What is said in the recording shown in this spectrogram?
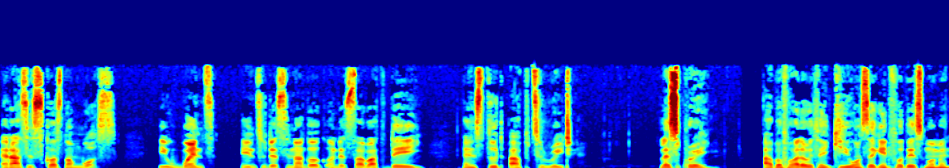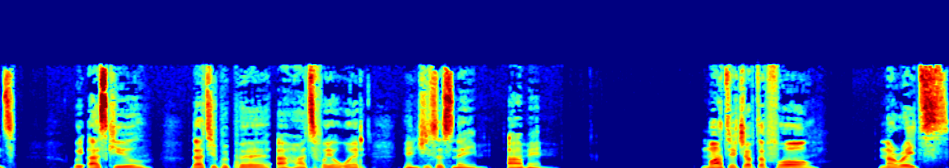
and as his custom was, he went into the synagogue on the Sabbath day and stood up to read. Let's pray. Abba Father, we thank you once again for this moment. We ask you that you prepare our hearts for your word in Jesus' name. Amen. Matthew chapter 4 narrates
